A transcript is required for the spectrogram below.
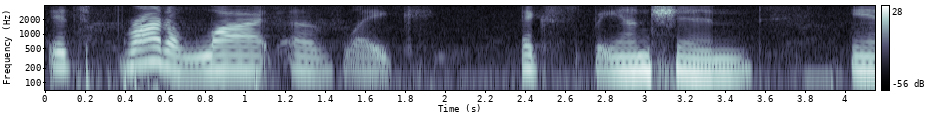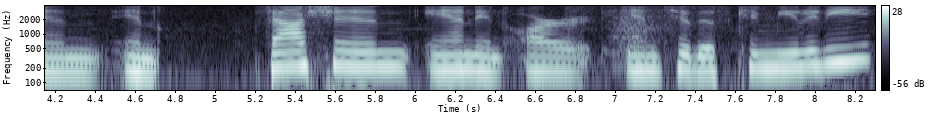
it's brought a lot of like expansion in in fashion and in art into this community.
